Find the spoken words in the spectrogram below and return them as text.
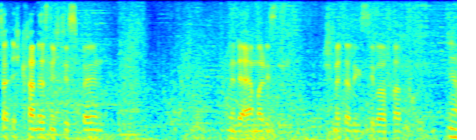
Das, ich kann das nicht dispellen. Wenn der einmal diesen Schmetterlingsdebuff hat. Ja.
